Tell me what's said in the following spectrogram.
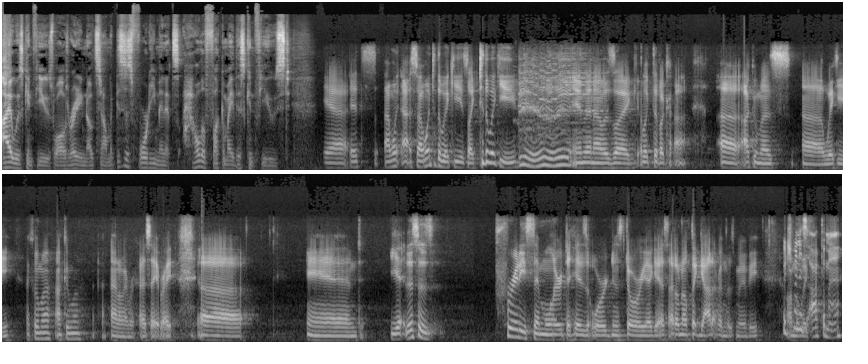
I was confused while I was writing notes down. I'm like, this is 40 minutes. How the fuck am I this confused? Yeah, it's. I went. uh, So I went to the wiki. It's like to the wiki, and then I was like, I looked up uh, uh, Akuma's uh, wiki. Akuma, Akuma. I don't remember how to say it right. Uh, and yeah, this is pretty similar to his origin story, I guess. I don't know if they got it from this movie. Which on one is wiki. Akuma?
